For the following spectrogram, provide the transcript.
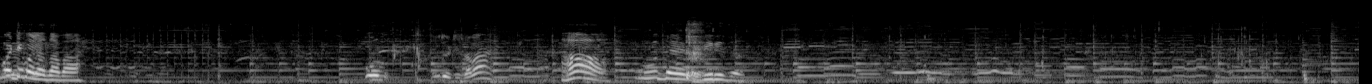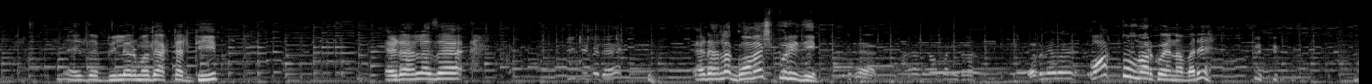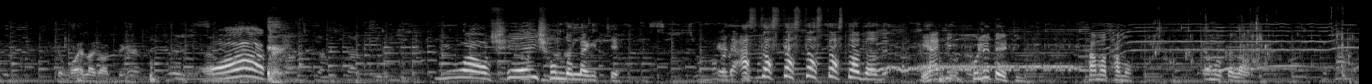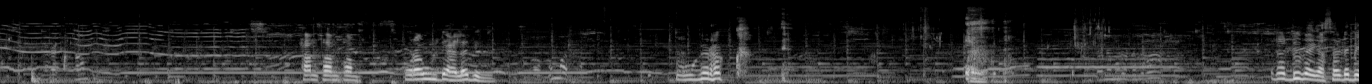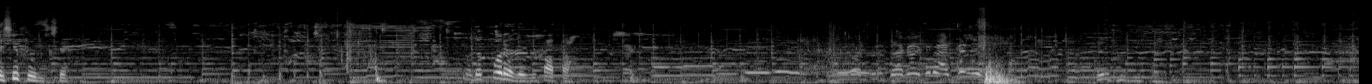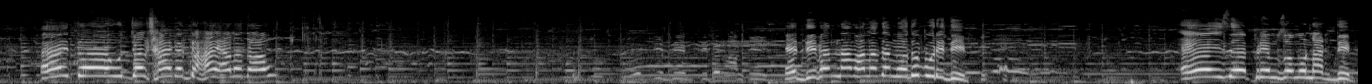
গোটি বলে যাবা কোন উদয়টি যাবা হ্যাঁ ওদের ব্রিজ এই যে বিলের মধ্যে একটা দ্বীপ এটা হলো যে দিবে এটা? হলো গমেশপুরি দ্বীপ। ওক তুলবার কয়ে না বারে? ভয় লাগা সেই সুন্দর লাগছে। এটা আস্তে আস্তে আস্তে আস্তে আস্তে ভ্যাটি খুলিতে এটি। থামো থামো। থামো কেলা থাম থাম থাম। ওরা উল্টে হেলে দিবি। তোকে এটা ডুবে গেছে, এটা বেশি ফুলছে। ওটা পরে দেবি পাতা। এই তো উজ্জ্বল সাহেব একটু হাই হ্যালো দাও। এই দ্বীপের নাম হলো যে মধুপুরী দ্বীপ। এই যে প্রেম যমুনার দ্বীপ।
